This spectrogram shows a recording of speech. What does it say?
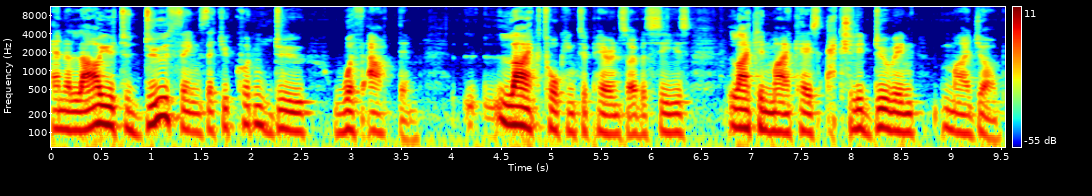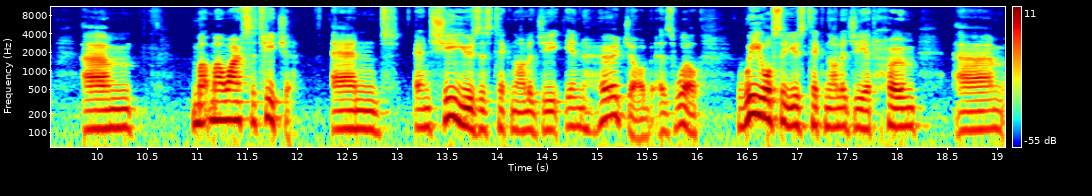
and allow you to do things that you couldn't do without them, like talking to parents overseas, like in my case, actually doing my job. Um, my, my wife's a teacher, and, and she uses technology in her job as well. We also use technology at home um,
